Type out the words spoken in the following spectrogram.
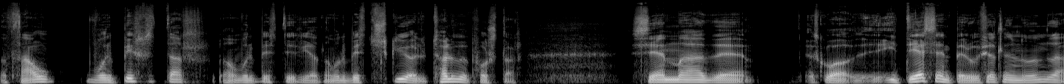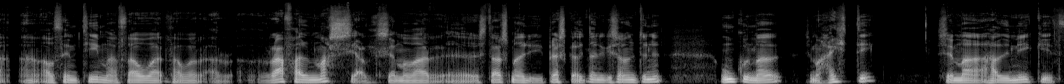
þá voru byrtar þá voru byrtir, já voru byrt skjöl tölvupostar sem að uh, sko í desember og fjöllinu um það á þeim tíma þá var, þá var Rafal Marcial sem var uh, starfsmæður í Breska auðnæringisáðundinu ungur maður sem að hætti sem að hafði mikið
